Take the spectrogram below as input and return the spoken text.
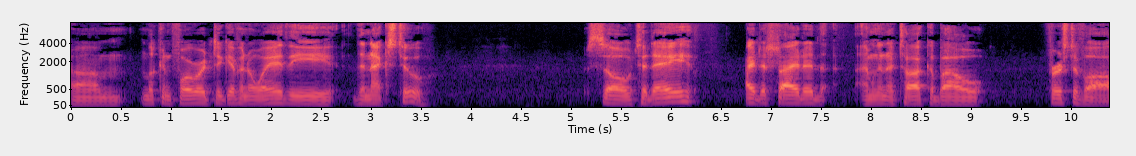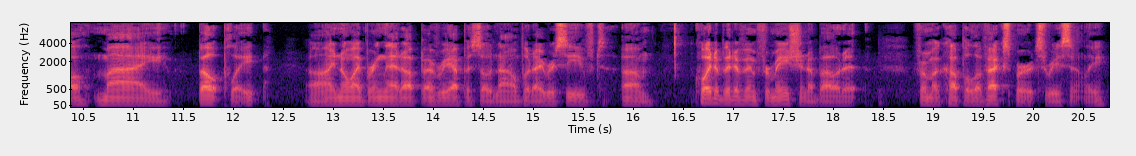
um, looking forward to giving away the the next two. So today, I decided I'm going to talk about first of all my belt plate. Uh, I know I bring that up every episode now, but I received um, quite a bit of information about it from a couple of experts recently,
